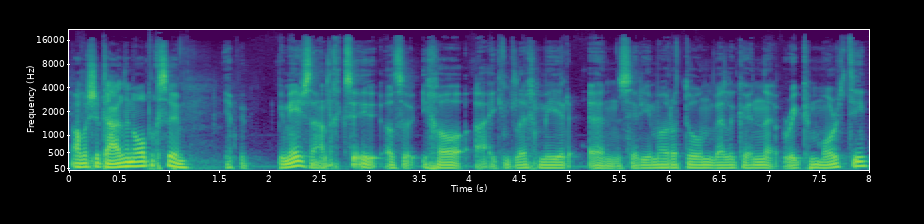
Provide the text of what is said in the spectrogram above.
Aber es war ein geiler Abend. Gewesen. Ja, bei, bei mir war es ähnlich. Gewesen. Also, ich habe eigentlich mir einen Serienmarathon gönnen, Rick Morty.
